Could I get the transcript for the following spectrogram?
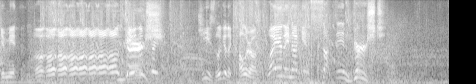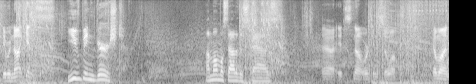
Give me a... Oh, oh, oh, oh, oh, oh, oh, Gersh! Jeez, look at the color on... Why are they not getting sucked in? Gershed! They were not getting... You've been gershed. I'm almost out of the spaz. Uh, it's not working so well. Come on.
